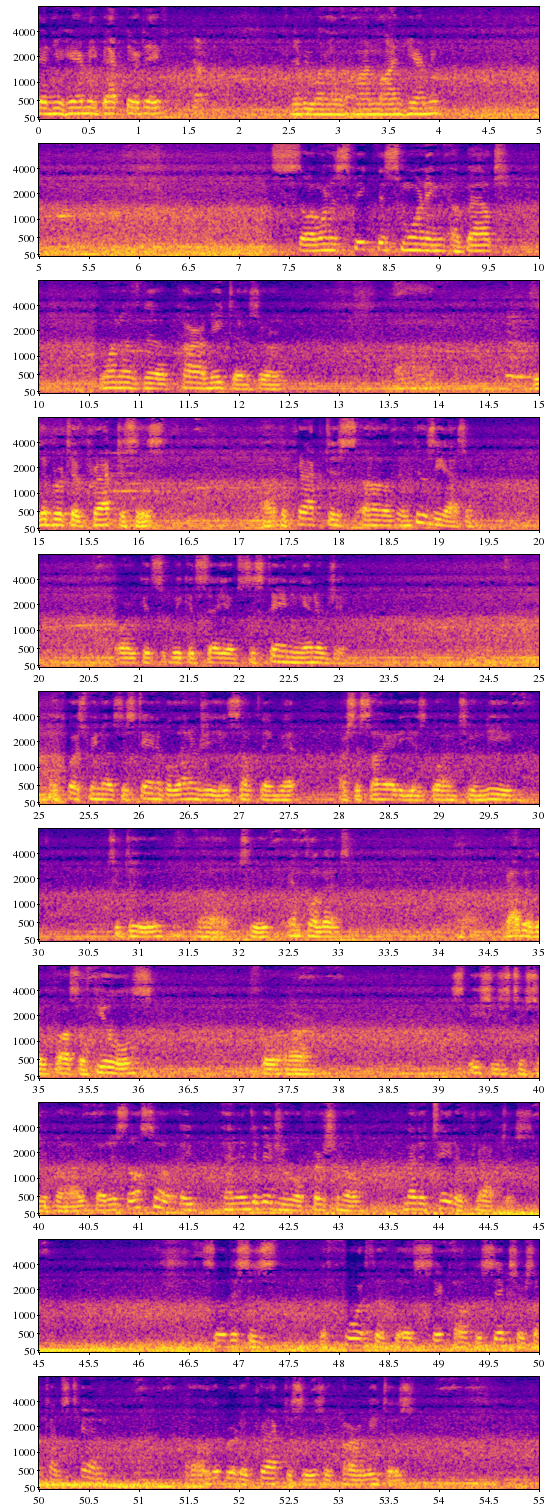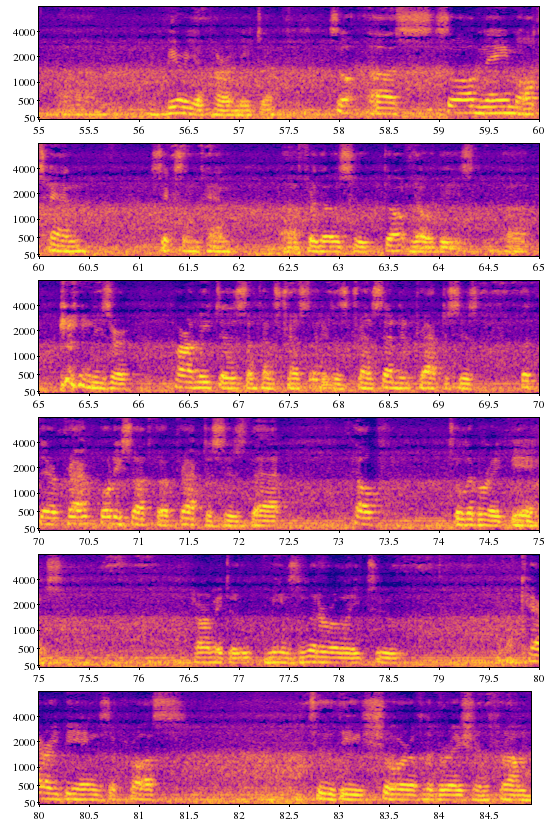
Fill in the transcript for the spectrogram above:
Can you hear me back there, Dave? Yep. Can everyone on online hear me? So I want to speak this morning about one of the paramitas or uh, liberative practices, uh, the practice of enthusiasm, or we could, we could say of sustaining energy. Of course, we know sustainable energy is something that our society is going to need to do uh, to implement uh, rather than fossil fuels for our species to survive, but it's also a, an individual, personal, meditative practice. So this is the fourth of the six, of the six, or sometimes ten, uh, liberative practices or paramitas. Um, Virya paramita. So, uh, so I'll name all ten, six and ten, uh, for those who don't know these. Uh, these are paramitas, sometimes translated as transcendent practices, but they're pra- bodhisattva practices that help to liberate beings. Paramita means literally to carry beings across to the shore of liberation from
